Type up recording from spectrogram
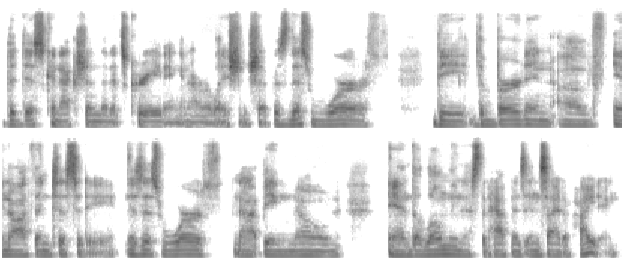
the disconnection that it's creating in our relationship? Is this worth the the burden of inauthenticity. Is this worth not being known and the loneliness that happens inside of hiding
